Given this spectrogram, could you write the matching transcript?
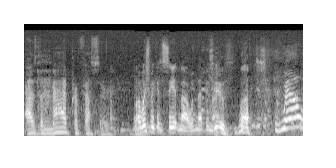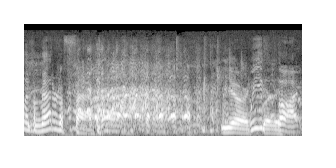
as the mad professor. I wish we could see it now, wouldn't that be nice? Well, as a matter of fact, You're we kidding. thought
